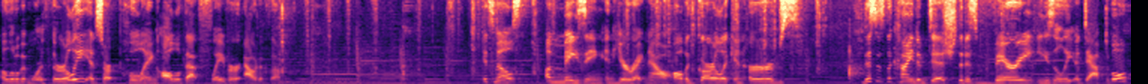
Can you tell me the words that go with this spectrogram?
a little bit more thoroughly and start pulling all of that flavor out of them. It smells amazing in here right now. All the garlic and herbs. This is the kind of dish that is very easily adaptable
